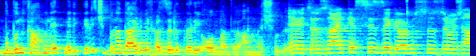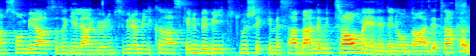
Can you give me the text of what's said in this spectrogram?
Bu bunu tahmin etmedikleri için buna dair bir hazırlıkları olmadığı anlaşılıyor. Evet özellikle siz de görmüşsünüzdür hocam son bir haftada gelen görüntü bir Amerikan askerinin bebeği tutma şekli mesela bende bir travmaya neden oldu adeta. Tabii,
